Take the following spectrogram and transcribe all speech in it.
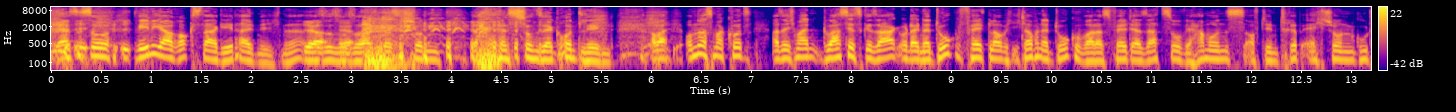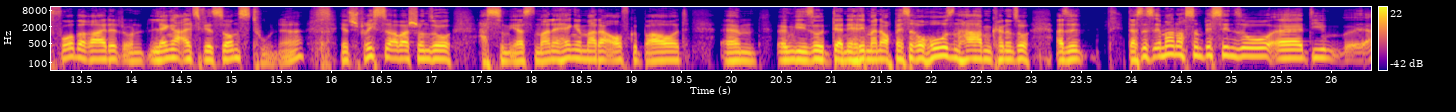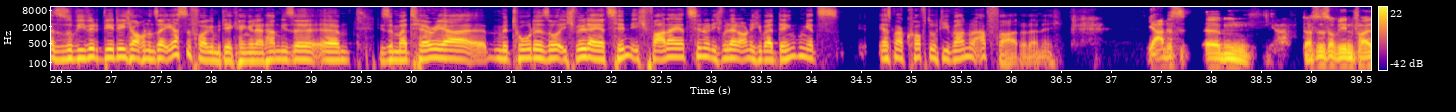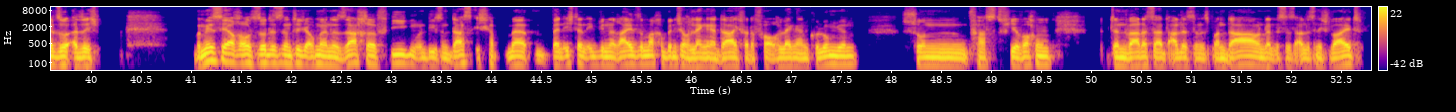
Ja, es ist so, weniger Rockstar geht halt nicht, ne? Ja, also, so, ja. so, also das ist schon, das ist schon sehr grundlegend. Aber um das mal kurz, also ich meine, du hast jetzt gesagt, oder in der Doku fällt, glaube ich, ich glaube in der Doku war das fällt der Satz so, wir haben uns auf den Trip echt schon gut vorbereitet und länger als wir es sonst tun. Ne? Jetzt sprichst du aber schon so, hast zum ersten Mal eine Hängematte aufgebaut, ähm, irgendwie so, dann hätte man auch bessere Hosen haben können und so. Also das ist immer noch so ein bisschen so, äh, die, also so wie wir, wir dich auch in unserer ersten Folge mit dir kennengelernt haben, diese, äh, diese Materia-Methode, so ich will da jetzt hin, ich fahre da jetzt hin und ich will das auch nicht überdenken, jetzt erstmal Kopf durch die Wand und Abfahrt, oder nicht? Ja, das, ähm, ja, das ist auf jeden Fall so. Also ich, Bei mir ist ja auch so, das ist natürlich auch mal eine Sache, Fliegen und dies und das. Ich habe, wenn ich dann irgendwie eine Reise mache, bin ich auch länger da. Ich war davor auch länger in Kolumbien, schon fast vier Wochen. Dann war das halt alles, dann ist man da und dann ist das alles nicht weit.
